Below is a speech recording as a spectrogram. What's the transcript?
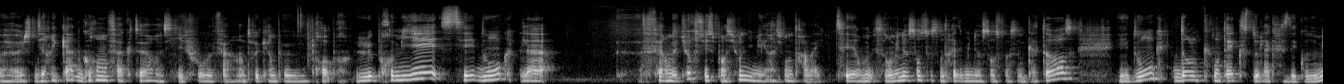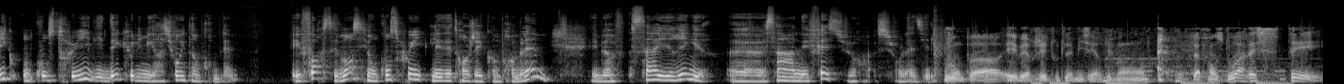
euh, je dirais, quatre grands facteurs s'il faut faire un truc un peu propre. Le premier, c'est donc la fermeture, suspension de l'immigration de travail. C'est en 1973-1974. Et donc, dans le contexte de la crise économique, on construit l'idée que l'immigration est un problème. Et forcément, si on construit les étrangers comme problème, eh bien, ça irrigue, euh, ça a un effet sur, sur l'asile. Nous ne pouvons pas héberger toute la misère du monde. La France doit rester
